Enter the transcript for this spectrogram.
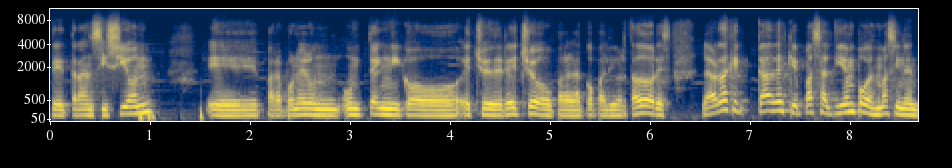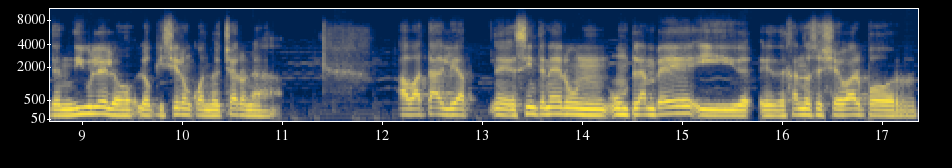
de, transición eh, para poner un, un técnico hecho y derecho para la Copa Libertadores. La verdad es que cada vez que pasa el tiempo es más inentendible lo, lo que hicieron cuando echaron a, a Bataglia eh, sin tener un, un plan B y eh, dejándose llevar por,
